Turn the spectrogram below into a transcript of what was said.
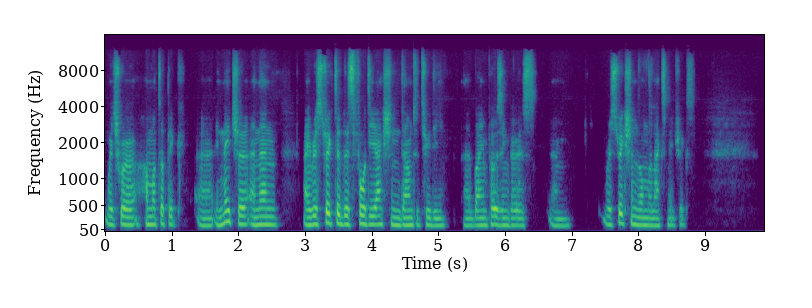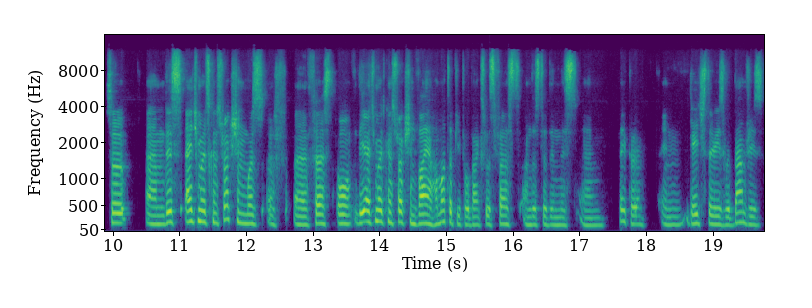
which were homotopic uh, in nature. And then I restricted this 4D action down to 2D uh, by imposing various um, restrictions on the lax matrix. So um, this edge mode construction was uh, first, or the edge mode construction via homotopy pullbacks was first understood in this um, paper in gauge theories with boundaries,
